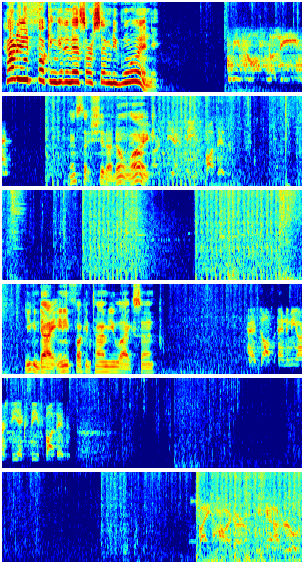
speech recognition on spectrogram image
How did he fucking get an SR-71? We've lost the lead. That's that shit I don't like. You can die any fucking time you like, son. Heads off, enemy RCXD spotted. Fight harder. We cannot lose.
